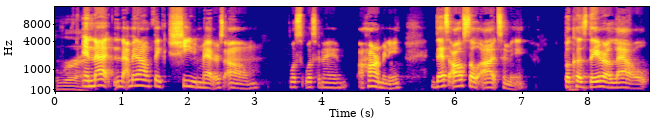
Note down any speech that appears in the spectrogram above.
Right. And that I mean I don't think she matters. Um what's what's her name? A harmony. That's also odd to me because they're allowed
